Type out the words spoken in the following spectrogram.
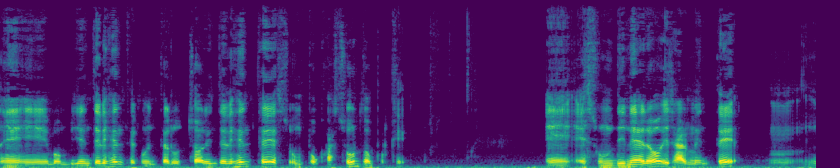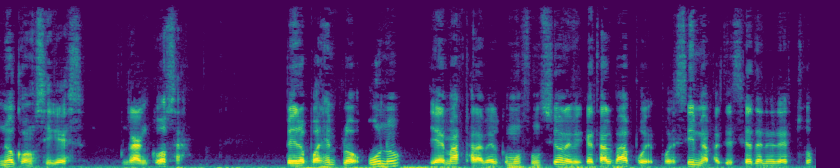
eh, bombilla inteligente con interruptor inteligente es un poco absurdo porque eh, es un dinero y realmente mm, no consigues gran cosa. Pero por ejemplo, uno, y además para ver cómo funciona y ver qué tal va, pues, pues sí, me apetecía tener esto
